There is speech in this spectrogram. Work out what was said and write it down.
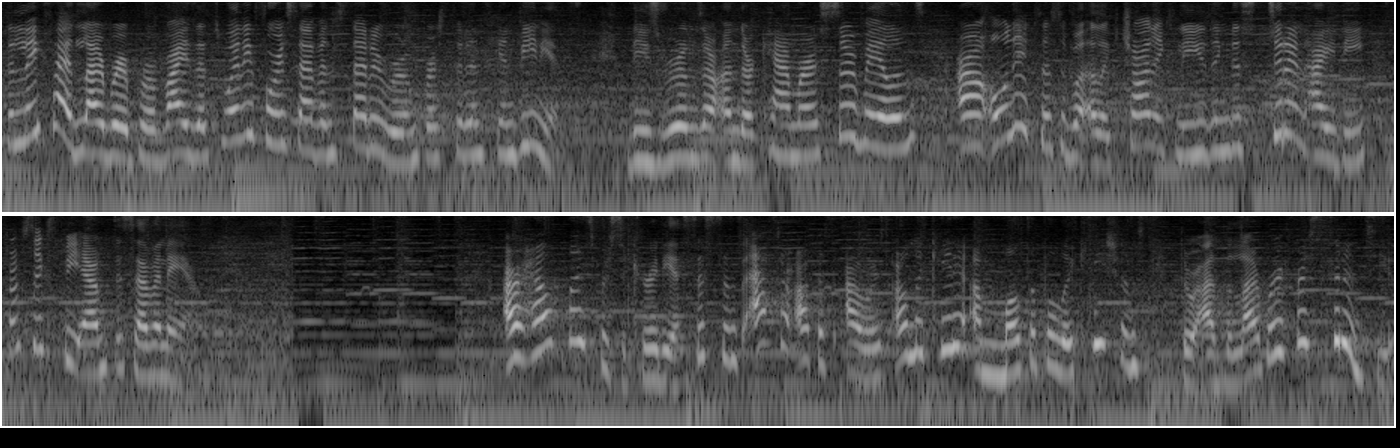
The Lakeside Library provides a 24-7 study room for students' convenience. These rooms are under camera surveillance, and are only accessible electronically using the student ID from 6 p.m. to 7 a.m. Our helplines for security assistance after office hours are located at multiple locations throughout the library for students' use.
